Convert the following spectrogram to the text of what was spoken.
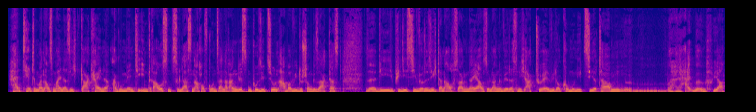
hat, hätte man aus meiner Sicht gar keine Argumente Argumente, ihn draußen zu lassen, auch aufgrund seiner Ranglistenposition. Aber wie du schon gesagt hast, äh, die PDC würde sich dann auch sagen, naja, solange wir das nicht aktuell wieder kommuniziert haben, äh, äh, ja,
